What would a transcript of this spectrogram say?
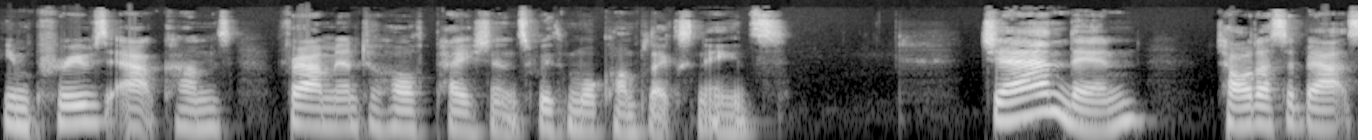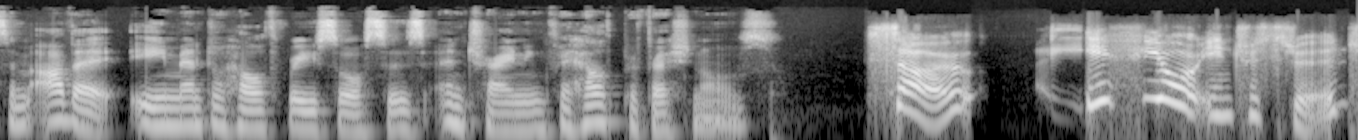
improves outcomes for our mental health patients with more complex needs. Jan then told us about some other e mental health resources and training for health professionals. So, if you're interested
